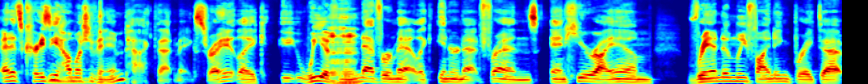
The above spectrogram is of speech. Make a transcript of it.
And it's crazy how much of an impact that makes, right? Like we have Mhm. never met like internet friends, and here I am randomly finding Breakdat,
